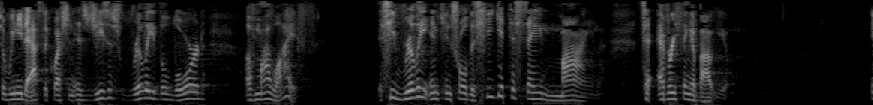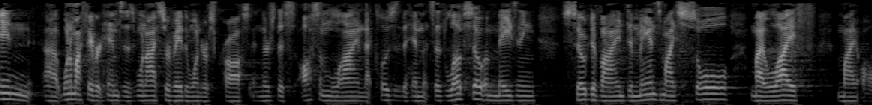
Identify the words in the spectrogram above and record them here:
so we need to ask the question is Jesus really the Lord of my life? Is he really in control? Does he get to say mine to everything about you? in uh, one of my favorite hymns is When I Survey the Wondrous Cross, and there's this awesome line that closes the hymn that says, Love so amazing, so divine, demands my soul, my life, my all.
